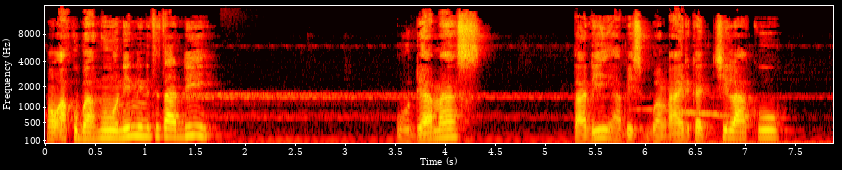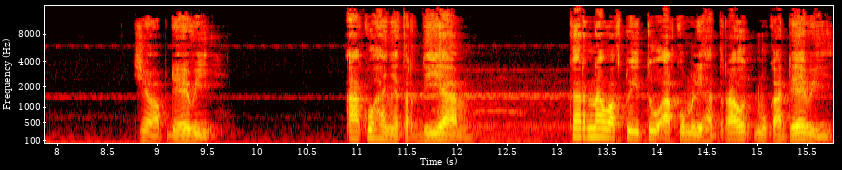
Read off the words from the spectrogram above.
Mau aku bangunin ini tadi." "Udah, Mas. Tadi habis buang air kecil aku." Jawab Dewi Aku hanya terdiam Karena waktu itu aku melihat raut muka Dewi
